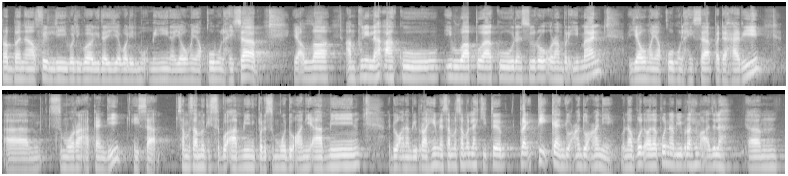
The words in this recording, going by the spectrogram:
Rabbana ighfirli wa liwalidayya wa lil mu'minina yawma yaqumul hisab. Ya Allah, ampunilah aku, ibu bapa aku dan seluruh orang beriman yauma yaqumul hisab pada hari um, semua orang akan dihisab sama-sama kita sebut amin kepada semua doa ni amin. Doa Nabi Ibrahim dan sama-sama lah kita praktikkan doa-doa ni. Walaupun walaupun Nabi Ibrahim adalah um,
